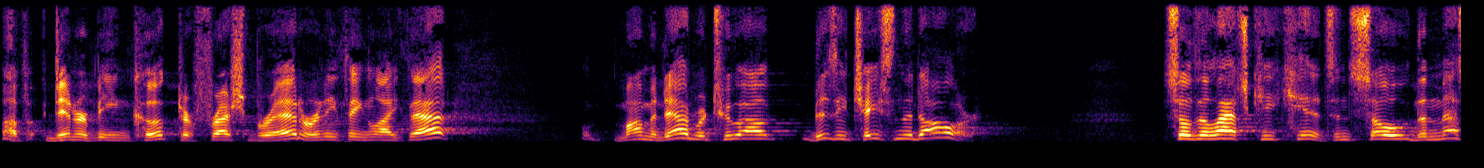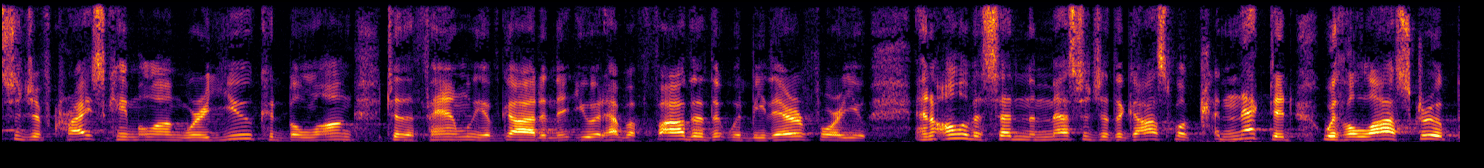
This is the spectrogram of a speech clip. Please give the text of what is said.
of dinner being cooked or fresh bread or anything like that. Mom and dad were too out busy chasing the dollar. So the latchkey kids. And so the message of Christ came along where you could belong to the family of God and that you would have a father that would be there for you. And all of a sudden, the message of the gospel connected with a lost group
